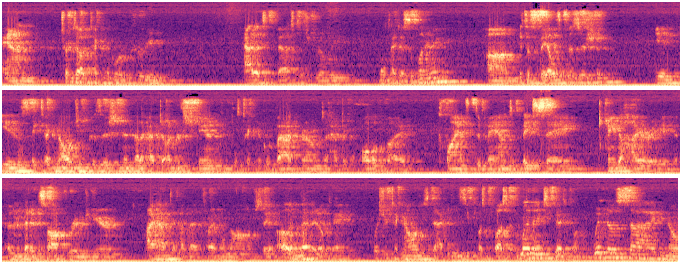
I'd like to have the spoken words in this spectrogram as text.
And turns out technical recruiting at its best is really multidisciplinary. Um, it's a sales position. It is a technology position in that I have to understand people's technical backgrounds. I have to qualify clients' demands. If they say, I need to hire a, an embedded software engineer, I have to have that tribal knowledge. Say, oh, embedded, okay. What's your technology stack? You do C++ and Linux. You guys are on the Windows side. You know,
